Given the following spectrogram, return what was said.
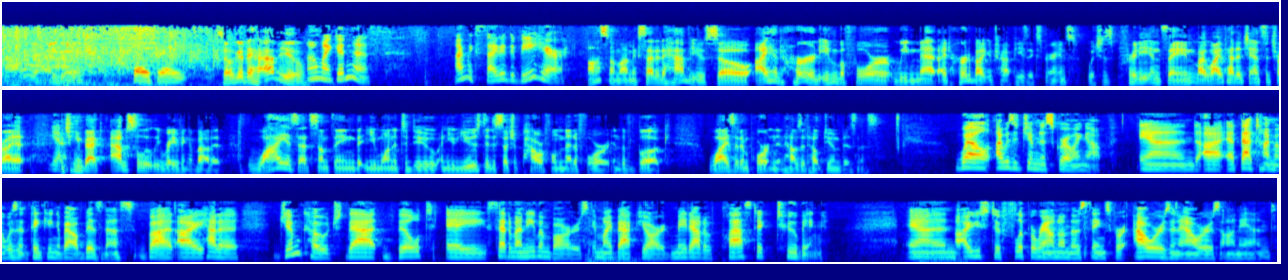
How you doing? So great. So good to have you. Oh my goodness. I'm excited to be here. Awesome. I'm excited to have you. So I had heard, even before we met, I'd heard about your trapeze experience, which is pretty insane. My wife had a chance to try it, yes. and she came back absolutely raving about it. Why is that something that you wanted to do, and you used it as such a powerful metaphor in the book? Why is it important, and how has it helped you in business? Well, I was a gymnast growing up. And uh, at that time, I wasn't thinking about business, but I had a gym coach that built a set of uneven bars in my backyard made out of plastic tubing. And I used to flip around on those things for hours and hours on end.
